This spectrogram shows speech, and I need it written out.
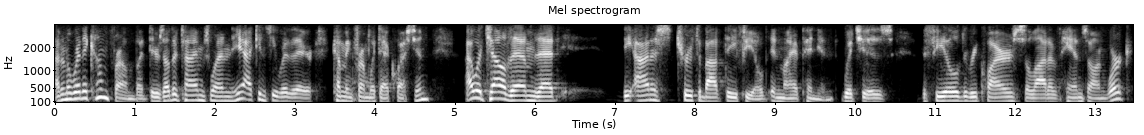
I don't know where they come from, but there's other times when, yeah, I can see where they're coming from with that question. I would tell them that the honest truth about the field, in my opinion, which is the field requires a lot of hands on work.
